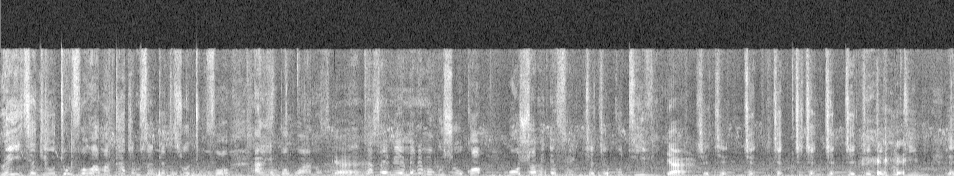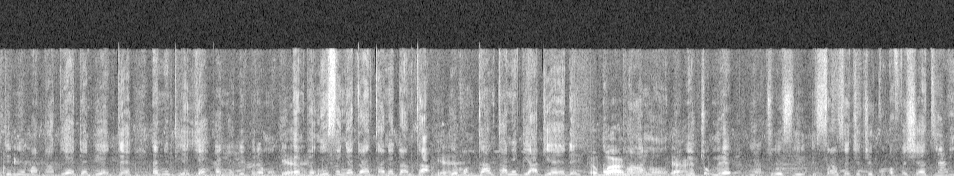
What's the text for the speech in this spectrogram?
wei sɛ ke otumfoɔ hɔ a maka kyerɛ m sɛ nkɛte sɛ otumfoɔ ahembɔboa no. Yeah. kasa wie me ne mo gu so kɔ wosɔ me ɛfiri kyekyeku tv Tv yɛde nneɛma pa deɛ ɛdɛ deɛ ɛdɛ ɛne deɛ yɛ ɛne yɛde brɛ mo mpanyin sɛ nyɛ danta ne danta yɛbom danta ne deɛ adeɛ yɛ dɛ Ɛbɔ ano. Yeah. yɛtu mmire ne akyerɛ sie ɛsiane sɛ kyekyeku official tv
